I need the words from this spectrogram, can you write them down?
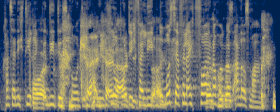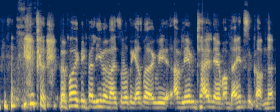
Du kannst ja nicht direkt Boah. in die Disco und in den Club und dich verlieben. Du musst ja vielleicht vorher was noch irgendwas das? anderes machen. Bevor ich mich verliebe, weißt du, muss ich erstmal irgendwie am Leben teilnehmen, um da hinzukommen. Ne?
